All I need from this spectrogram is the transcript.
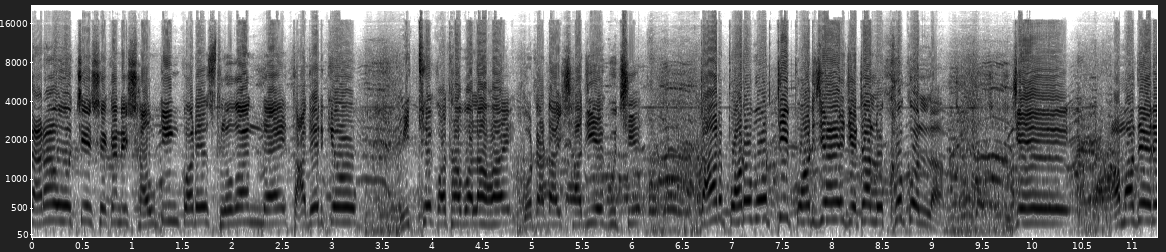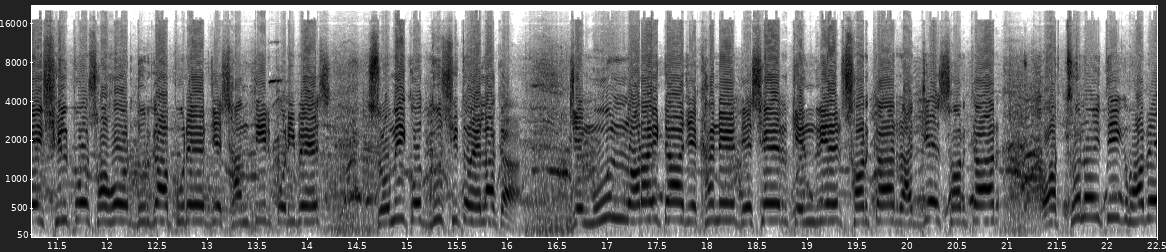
তারাও হচ্ছে সেখানে শাউটিং করে স্লোগান দেয় তাদেরকেও মিথ্যে কথা বলা হয় গোটাটাই সাজিয়ে গুছিয়ে। তার পরবর্তী পর্যায়ে যেটা লক্ষ্য করলাম যে আমাদের এই শিল্প শহর দুর্গাপুরের যে শান্তির পরিবেশ শ্রমিক অধ্যুষিত এলাকা যে মূল লড়াইটা যেখানে দেশের কেন্দ্রের সরকার, রাজ্যের সরকার অর্থনৈতিকভাবে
